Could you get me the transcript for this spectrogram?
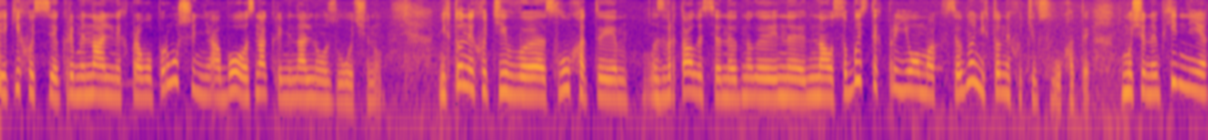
якихось кримінальних правопорушень або ознак кримінального злочину. Ніхто не хотів е, слухати, зверталися не одно- не на особистих прийомах, все одно ніхто не хотів слухати, тому що необхідні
